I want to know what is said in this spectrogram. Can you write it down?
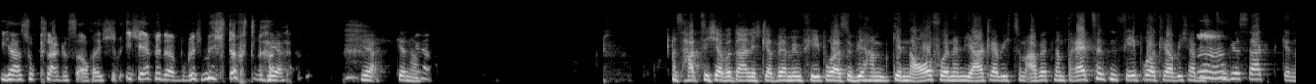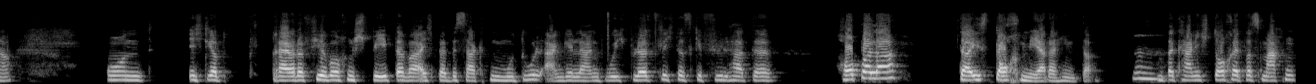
Ja, so klang es auch. Ich, ich erinnere mich doch dran. Ja. Ja, genau. Ja. Es hat sich aber dann, ich glaube, wir haben im Februar, also wir haben genau vor einem Jahr, glaube ich, zum Arbeiten, am 13. Februar, glaube ich, habe ich mhm. zugesagt, genau. Und ich glaube, drei oder vier Wochen später war ich bei besagten Modul angelangt, wo ich plötzlich das Gefühl hatte, hoppala, da ist doch mehr dahinter. Mhm. Und da kann ich doch etwas machen,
